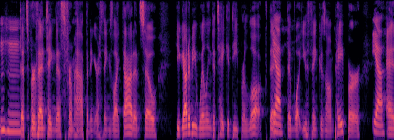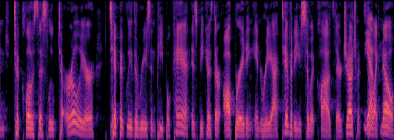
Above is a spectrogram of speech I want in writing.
Mhm. that's preventing this from happening or things like that? And so you got to be willing to take a deeper look than, Yeah. than what you think is on paper. Yeah. And to close this loop to earlier, typically the reason people can't is because they're operating in reactivity. So it clouds their judgment. They're like, no,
